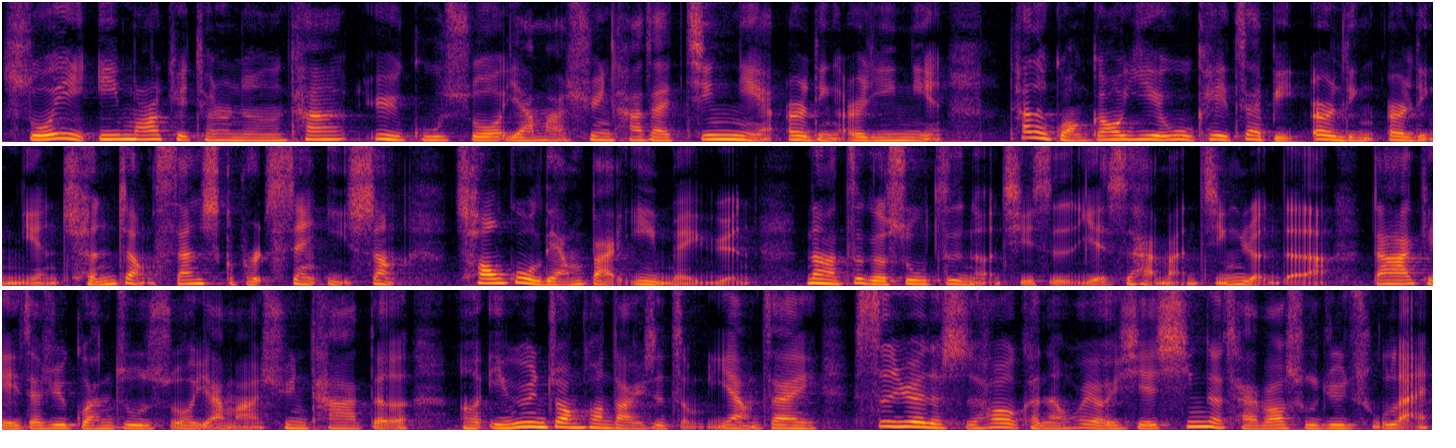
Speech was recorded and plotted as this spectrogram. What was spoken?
所以，eMarketer 呢，他预估说，亚马逊它在今年二零二一年，它的广告业务可以再比二零二零年成长三十个 percent 以上，超过两百亿美元。那这个数字呢，其实也是还蛮惊人的啦。大家可以再去关注说，亚马逊它的呃营运状况到底是怎么样。在四月的时候，可能会有一些新的财报数据出来，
